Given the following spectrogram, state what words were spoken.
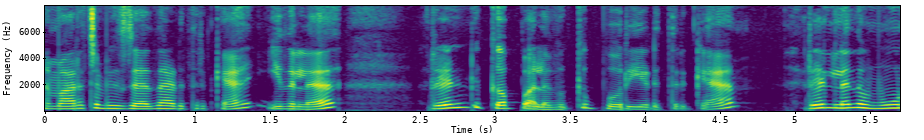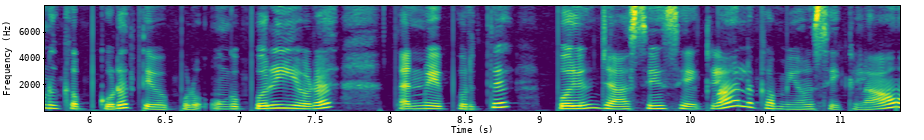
நம்ம அரைச்ச மிக்ஸி தான் எடுத்திருக்கேன். இதில் ரெண்டு கப் அளவுக்கு பொரி எடுத்திருக்கேன். ரெண்டுலேருந்து மூணு கப் கூட தேவைப்படும். உங்கள் பொரியோட தன்மையை பொறுத்து பொரி ஜாஸ்தியும் சேர்க்கலாம் இல்லை கம்மியாகவும் சேர்க்கலாம்.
